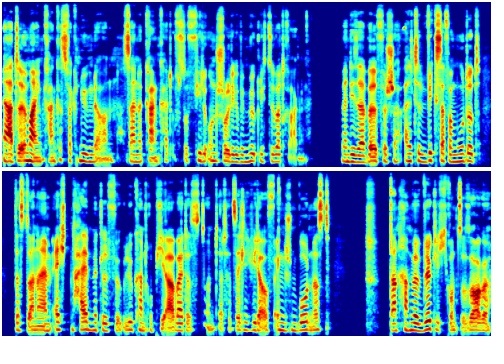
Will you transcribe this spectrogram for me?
Er hatte immer ein krankes Vergnügen daran, seine Krankheit auf so viele Unschuldige wie möglich zu übertragen. Wenn dieser wölfische alte Wichser vermutet, dass du an einem echten Heilmittel für Lykanthropie arbeitest und er tatsächlich wieder auf englischem Boden ist, dann haben wir wirklich Grund zur Sorge.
